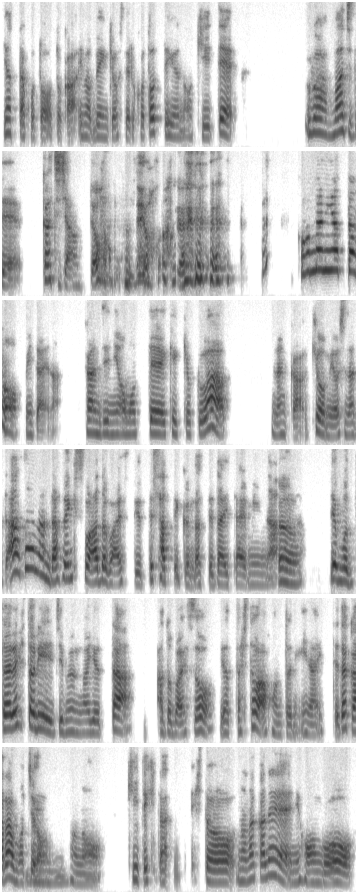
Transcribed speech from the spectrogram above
やったこととか、今勉強してることっていうのを聞いて、うわ、マジでガチじゃんって思ったんだよ。こんなにやったの？みたいな感じに思って、結局は、なんか興味を失って、あ、そうなんだ、Thanks for advice って言って去っていくんだって、大体みんな。でも誰一人自分が言ったアドバイスをやった人は本当にいないって。だからもちろん、うん、その、聞いてきた人の中で日本語を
